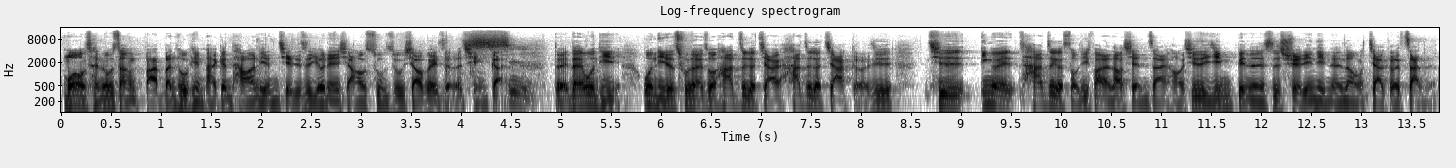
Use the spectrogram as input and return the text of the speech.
某种程度上把本土品牌跟台湾连接，就是有点想要诉诸消费者的情感。是，对。但是问题问题就出在说，它这个价它这个价格，其实其实因为它这个手机发展到现在哈，其实已经变成是血淋淋的那种价格战了。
